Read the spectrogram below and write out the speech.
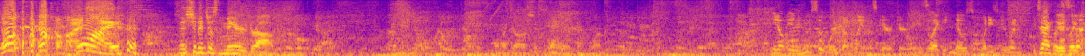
Oh God. Why? that should have just made her drop. Oh my gosh, this is all working for him. You know, and who's so worried about playing this character? He's like, he knows what he's doing. Exactly. It's like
